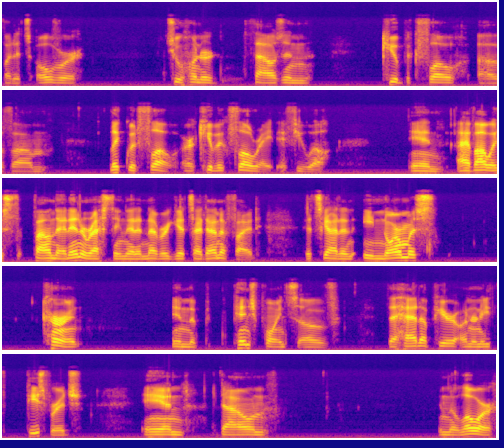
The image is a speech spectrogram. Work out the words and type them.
but it's over 200,000 cubic flow of um, liquid flow or cubic flow rate, if you will. And I've always found that interesting that it never gets identified. It's got an enormous current in the pinch points of the head up here underneath Peace Bridge and down in the lower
